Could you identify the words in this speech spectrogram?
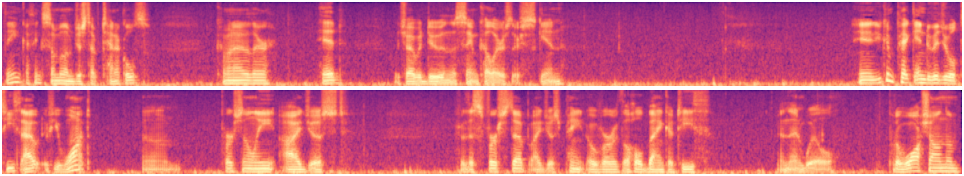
think. I think some of them just have tentacles coming out of their head, which I would do in the same color as their skin. And you can pick individual teeth out if you want. Um, personally, I just, for this first step, I just paint over the whole bank of teeth and then we'll put a wash on them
